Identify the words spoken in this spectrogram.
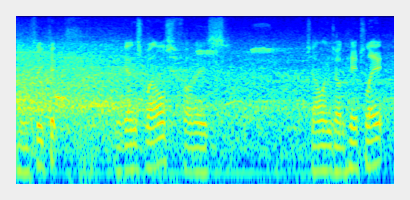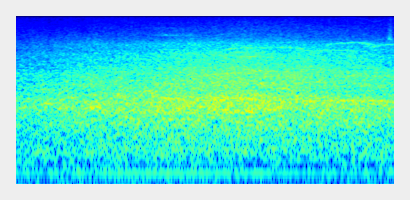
And free kick against Welsh for his challenge on Hateley. So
